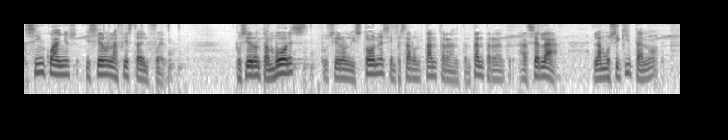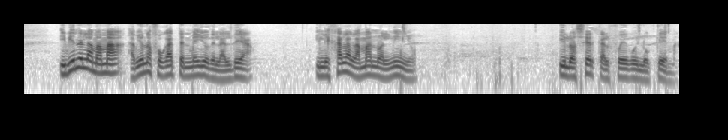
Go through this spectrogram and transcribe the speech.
cinco años, hicieron la fiesta del fuego. Pusieron tambores, pusieron listones y empezaron tan, tan, tan, taran, a hacer la, la musiquita, ¿no? Y viene la mamá, había una fogata en medio de la aldea, y le jala la mano al niño y lo acerca al fuego y lo quema.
